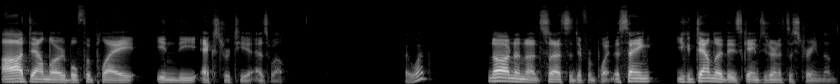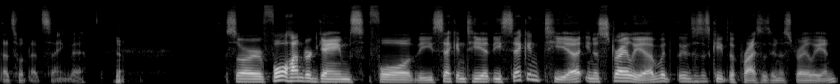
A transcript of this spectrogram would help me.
are downloadable for play in the extra tier as well. Wait, what? No, no, no. So that's a different point. They're saying you can download these games, you don't have to stream them. That's what that's saying there. Yeah. So 400 games for the second tier. The second tier in Australia, let's just keep the prices in Australian.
